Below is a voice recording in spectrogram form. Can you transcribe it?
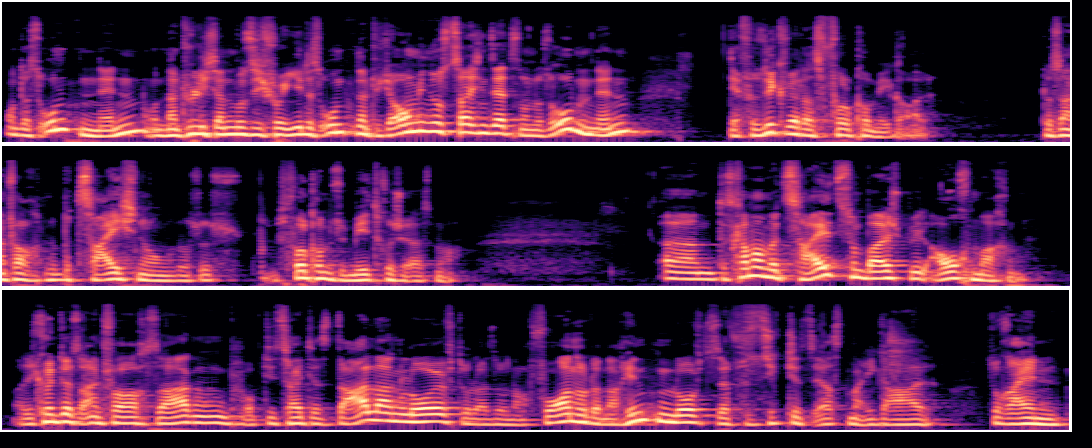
und das unten nennen. Und natürlich dann muss ich vor jedes unten natürlich auch ein Minuszeichen setzen und das oben nennen. Der Physik wäre das vollkommen egal. Das ist einfach eine Bezeichnung. Das ist, vollkommen symmetrisch erstmal. Ähm, das kann man mit Zeit zum Beispiel auch machen. Also ich könnte jetzt einfach sagen, ob die Zeit jetzt da lang läuft oder so nach vorne oder nach hinten läuft, ist der Physik jetzt erstmal egal. So rein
